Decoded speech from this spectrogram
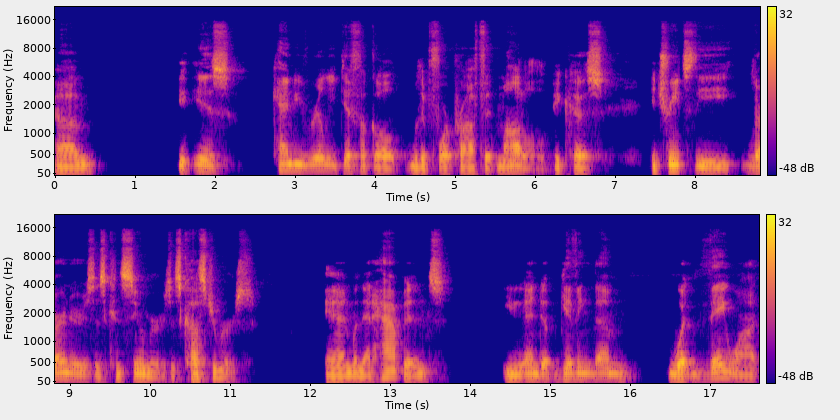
um, is can be really difficult with a for-profit model because it treats the learners as consumers, as customers, and when that happens, you end up giving them what they want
